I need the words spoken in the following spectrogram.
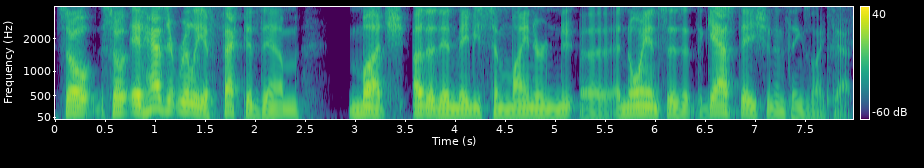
so so it hasn't really affected them much other than maybe some minor uh, annoyances at the gas station and things like that.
